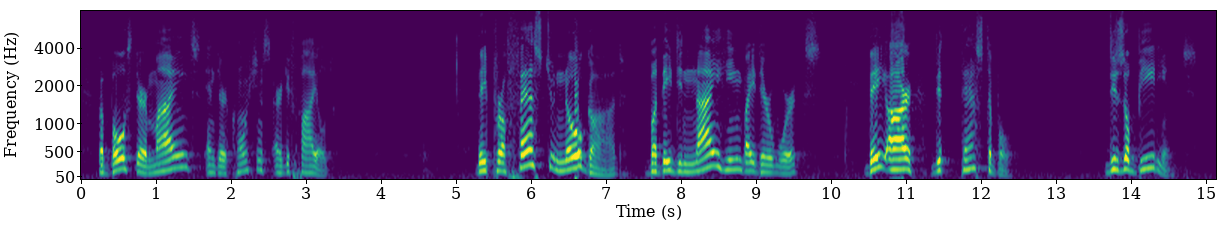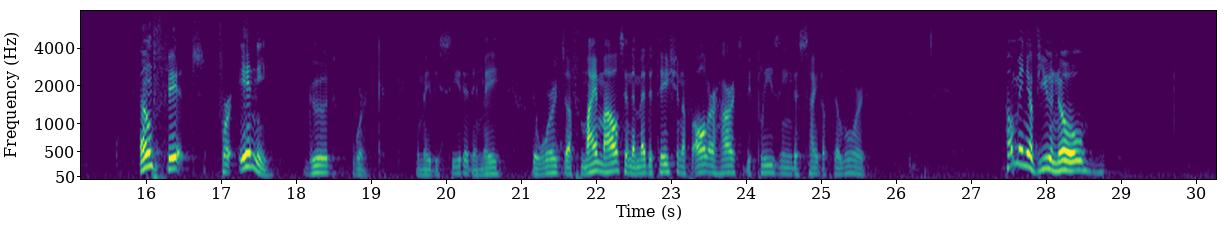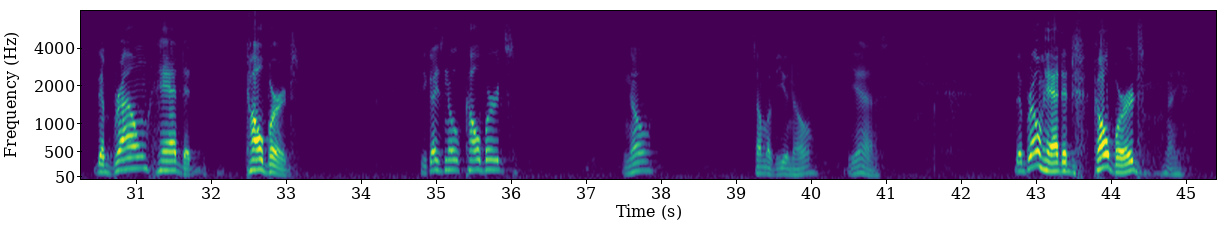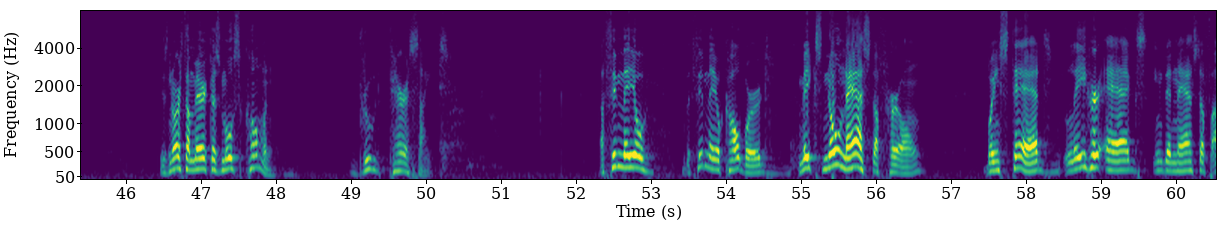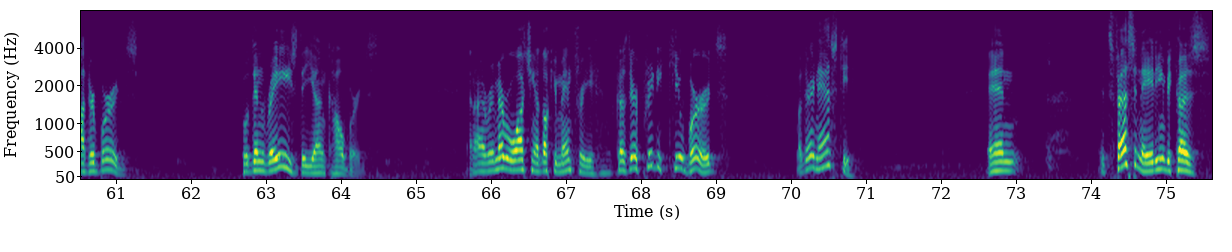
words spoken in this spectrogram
but both their minds and their conscience are defiled. They profess to know God, but they deny Him by their works. They are detestable, disobedient, unfit for any good work. You may be seated, and may the words of my mouth and the meditation of all our hearts be pleasing in the sight of the Lord. How many of you know the brown headed cowbird. Do you guys know cowbirds? No? Some of you know. Yes. The brown headed cowbird is North America's most common brood parasite. A female, the female cowbird makes no nest of her own but instead lay her eggs in the nest of other birds, who then raise the young cowbirds. And I remember watching a documentary because they're pretty cute birds, but they're nasty. And it's fascinating because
